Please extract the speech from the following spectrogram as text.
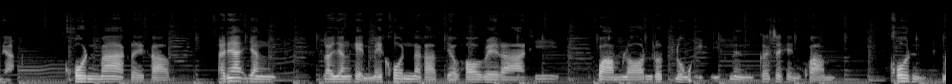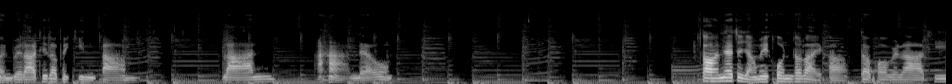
เนี่ยข้นมากเลยครับ อันนี้ยังเรายังเห็นไม่ข้นนะครับ เดี๋ยวพอเวลาที่ความร้อนลดลงอีกนิดนึง ก็จะเห็นความข้นเหมือนเวลาที่เราไปกินตามร้านอาหารแล้ว ตอนเนี้จะยังไม่ข้นเท่าไหร่ครับ แต่พอเวลาที่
